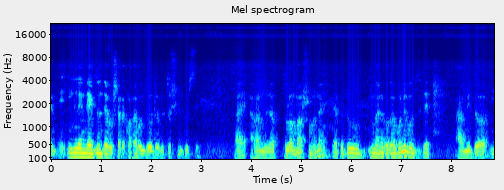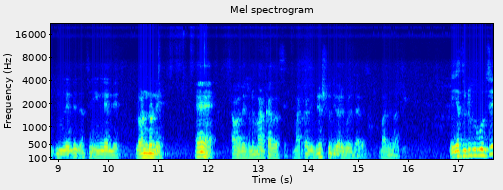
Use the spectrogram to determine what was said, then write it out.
এম- ইংল্যান্ডে একজন যাব সাথে কথা বলতে বলতে তো তসিল করছে। ভাই আলহামদুলিল্লাহ তো লম্বা সময় নয় এতটুকু ইমানের কথা বলে বলছে যে আপনি তো ইংল্যান্ডে যাচ্ছেন ইংল্যান্ডে লন্ডনে হ্যাঁ? আমাদের এখানে মার্কাজ আছে। মার্কাজে বৃহস্পতিবারে করে যাবেন মাঝে মাঝে। এই এতটুকু বলছে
